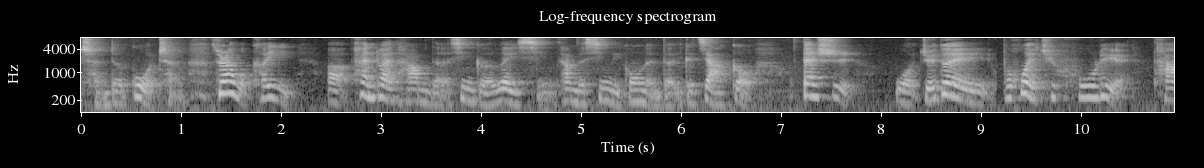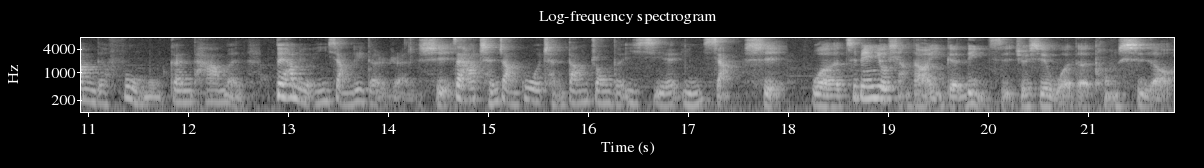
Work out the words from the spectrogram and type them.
成的过程。虽然我可以呃判断他们的性格类型、他们的心理功能的一个架构，但是。我绝对不会去忽略他们的父母跟他们对他们有影响力的人，是在他成长过程当中的一些影响。是我这边又想到一个例子，就是我的同事哦，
